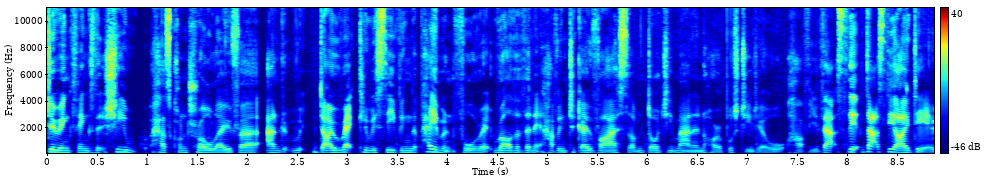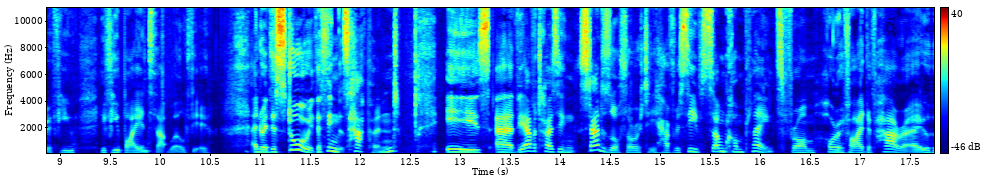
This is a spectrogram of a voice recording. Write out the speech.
doing things that she has control over and re- directly receiving the payment for it rather than it having to go via some dodgy man in a horrible studio or what have you. That's the that's the idea if you if you buy into that worldview. Anyway the story the thing that's happened is uh, the advertising standards authority have received some complaints from horrified of harrow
